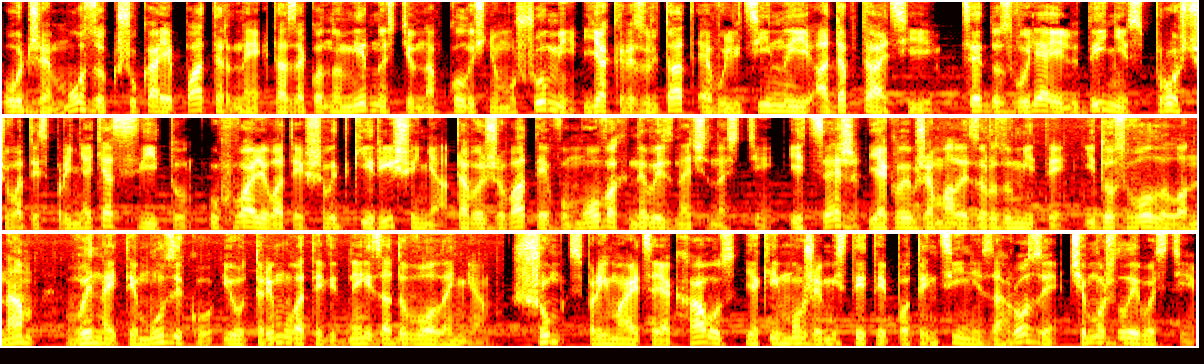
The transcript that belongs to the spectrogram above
Отже, мозок шукає патерни та закономірності в навколишньому шумі як результат еволюційної адаптації. Це дозволяє людині спрощувати сприйняття світу, ухвалювати швидкі рішення та виживати в умовах невизначеності. І це ж, як ви вже мали зрозуміти, і дозволило нам винайти музику і отримувати від неї задоволення. Шум сприймається як хаос, який може містити потенційні загрози чи можливості.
